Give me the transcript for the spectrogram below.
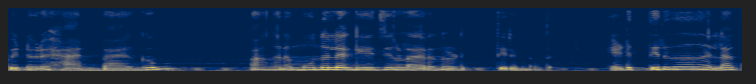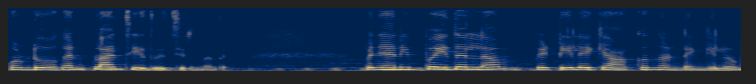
പിന്നെ ഒരു ഹാൻഡ് ബാഗും അങ്ങനെ മൂന്ന് ലഗേജുകളായിരുന്നു എടുത്തിരുന്നത്. എടുത്തിരുന്നതെന്നല്ല കൊണ്ടുപോകാൻ പ്ലാൻ ചെയ്തു വെച്ചിരുന്നത്. അപ്പം ഞാനിപ്പോൾ ഇതെല്ലാം പെട്ടിയിലേക്ക് ആക്കുന്നുണ്ടെങ്കിലും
